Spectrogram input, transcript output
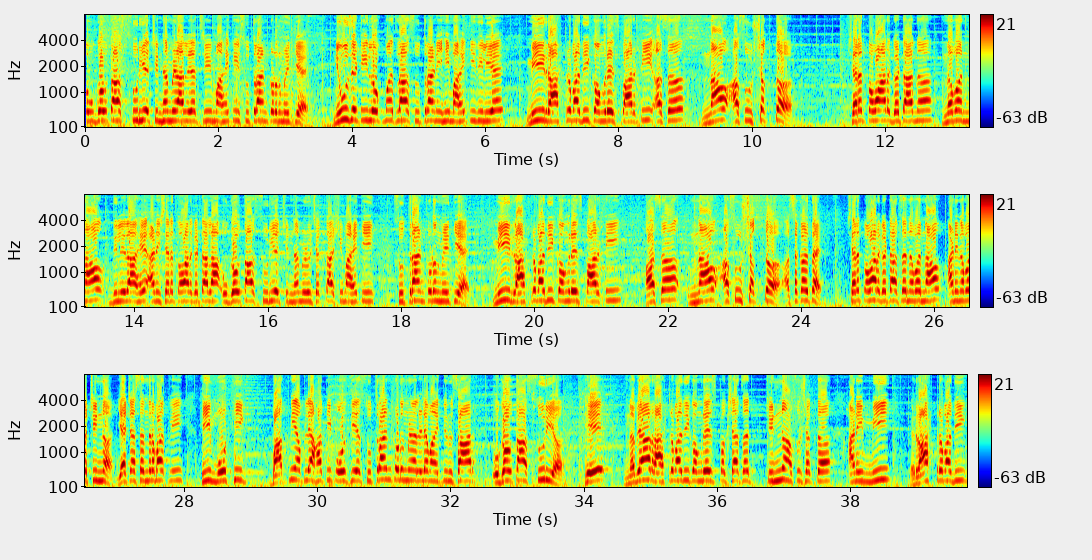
उगवता सूर्य चिन्ह मिळाल्याची माहिती सूत्रांकडून मिळते न्यूज एटीन लोकमतला सूत्रांनी ही माहिती दिली आहे मी राष्ट्रवादी काँग्रेस पार्टी असं नाव असू शकतं. शरद पवार गटानं नवं नाव दिलेलं आहे आणि शरद पवार गटाला उगवता सूर्य चिन्ह मिळू शकतं अशी माहिती सूत्रांकडून मिळते मी राष्ट्रवादी काँग्रेस पार्टी असं नाव असू शकतं असं कळतंय. शरद पवार गटाचं नवं नाव आणि नवं चिन्ह याच्या संदर्भातली ही मोठी बातमी आपल्या हाती पोहोचली आहे सूत्रांकडून मिळालेल्या माहितीनुसार उगवता सूर्य हे नव्या राष्ट्रवादी काँग्रेस पक्षाचं चिन्ह असू शकतं आणि मी राष्ट्रवादी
